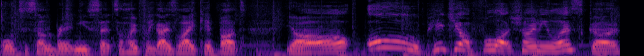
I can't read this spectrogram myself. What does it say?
or to celebrate a new set so hopefully you guys like it but y'all oh pidgeot full art shiny let's go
